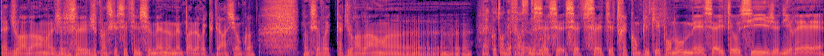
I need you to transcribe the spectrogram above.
quatre jours avant, je, je pense que c'était une semaine, même pas la récupération quoi. Donc c'est vrai que quatre jours avant, euh, bah, autant d'efforts, c'était ça a été très compliqué pour nous, mais ça a été aussi, je dirais,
